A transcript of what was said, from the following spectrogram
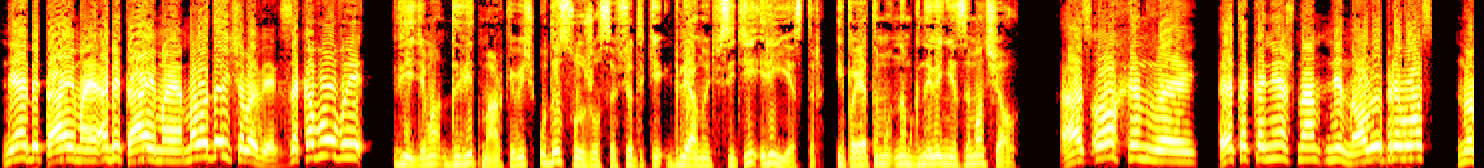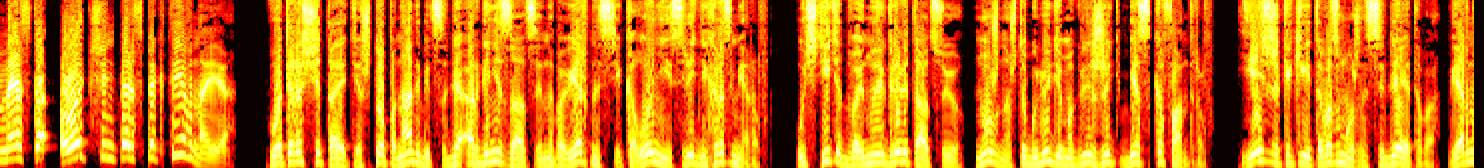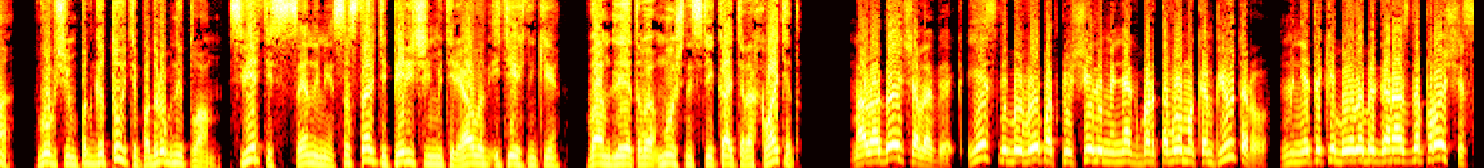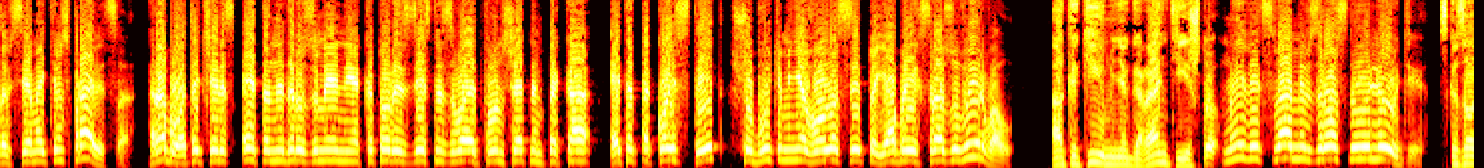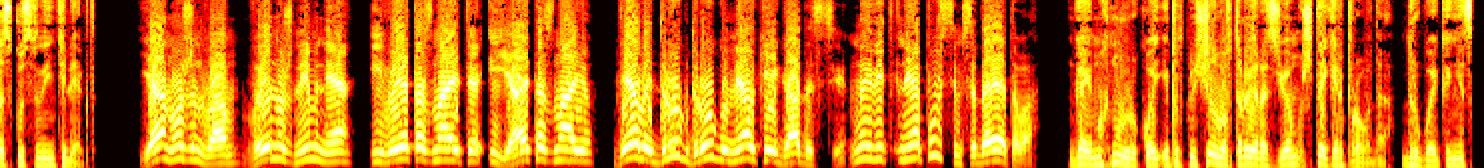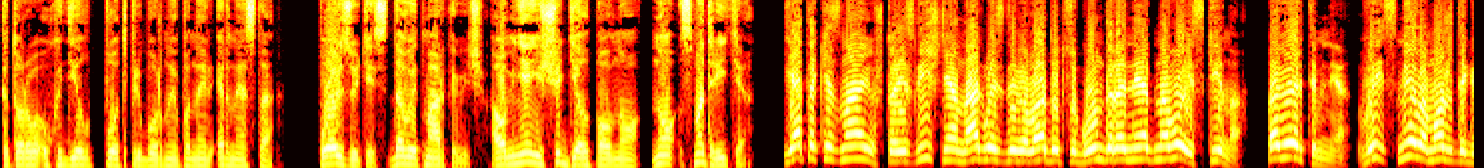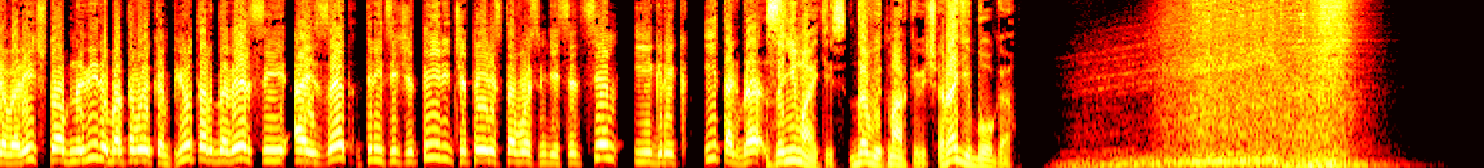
«Необитаемая, обитаемая, молодой человек, за кого вы...» Видимо, Давид Маркович удосужился все-таки глянуть в сети реестр, и поэтому на мгновение замолчал. «Аз Охенвей, это, конечно, не новый привоз, но место очень перспективное». Вот и рассчитайте, что понадобится для организации на поверхности колонии средних размеров. Учтите двойную гравитацию. Нужно, чтобы люди могли жить без скафандров. Есть же какие-то возможности для этого, верно? В общем, подготовьте подробный план, сверьтесь с ценами, составьте перечень материалов и техники. Вам для этого мощности катера хватит? «Молодой человек, если бы вы подключили меня к бортовому компьютеру, мне таки было бы гораздо проще со всем этим справиться. Работать через это недоразумение, которое здесь называют планшетным ПК, это такой стыд, что будь у меня волосы, то я бы их сразу вырвал. «А какие у меня гарантии, что...» «Мы ведь с вами взрослые люди», — сказал искусственный интеллект. «Я нужен вам, вы нужны мне, и вы это знаете, и я это знаю. Делать друг другу мелкие гадости. Мы ведь не опустимся до этого. Гай махнул рукой и подключил во второй разъем штекер провода, другой конец которого уходил под приборную панель Эрнеста. «Пользуйтесь, Давид Маркович, а у меня еще дел полно, но смотрите». «Я так и знаю, что излишняя наглость довела до Цугундера ни одного из кино. Поверьте мне, вы смело можете говорить, что обновили бортовой компьютер до версии IZ34487Y, и тогда... Занимайтесь, Давид Маркович, ради бога.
